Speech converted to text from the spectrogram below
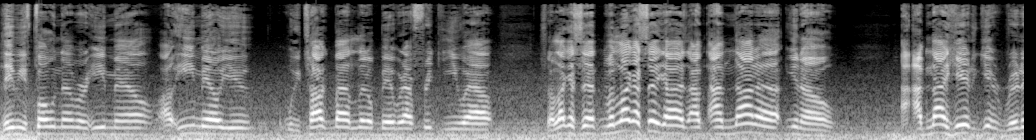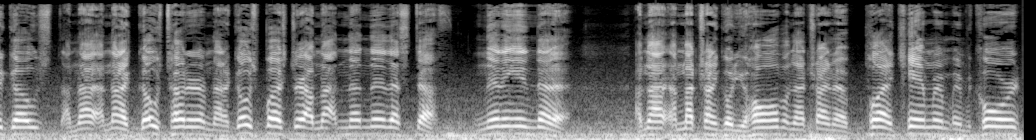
Leave me a phone number, email. I'll email you. We can talk about it a little bit without freaking you out. So, like I said, but like I said, guys, I'm, I'm not a, you know, I'm not here to get rid of ghosts. I'm not. I'm not a ghost hunter. I'm not a ghostbuster. I'm not none, none of that stuff. None of, of I'm not. I'm not trying to go to your home. I'm not trying to pull out a camera and record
